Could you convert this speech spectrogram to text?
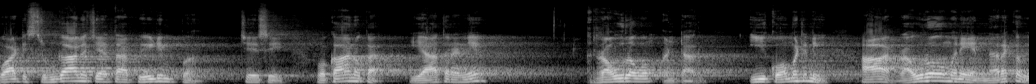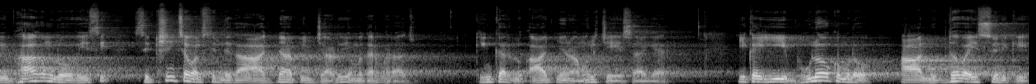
వాటి శృంగాల చేత పీడింప చేసి ఒకానొక యాతననే రౌరవం అంటారు. ఈ కోమటిని ఆ రౌరవం అనే నరక విభాగంలో వేసి శిక్షించవలసిందిగా ఆజ్ఞాపించాడు యమధర్మరాజు. కింకరులు ఆజ్ఞను అమలు చేయసాగారు. ఇక ఈ భూలోకములో ఆ లుబ్ధ వయస్సునికి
